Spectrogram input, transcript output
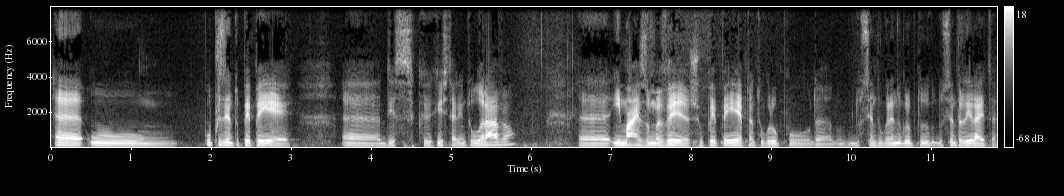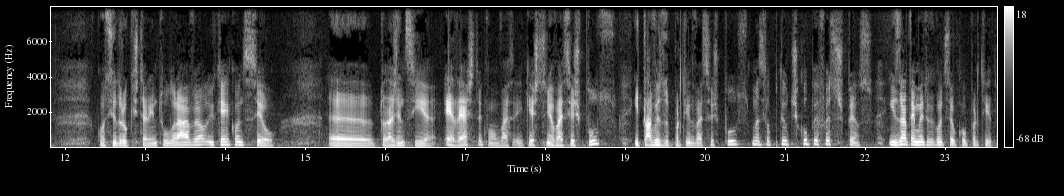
Uh, o, o presidente do PPE disse que, isto era intolerável eh, e mais uma vez o PPE, portanto o grupo da, do, centro, o grande grupo do, do centro-direita, considerou que isto era intolerável e o que é que aconteceu? Uh, toda a gente dizia é desta que, vai, que, este senhor vai ser expulso e talvez o partido vai ser expulso, mas ele pediu desculpa e foi suspenso. Exatamente o que aconteceu com o partido.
